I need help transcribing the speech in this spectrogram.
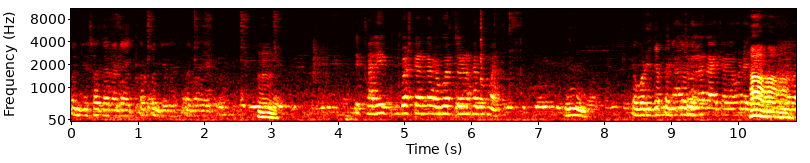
पंचवीस हजाराला एकर पंचवीस हजाराला एकर हम्म. ते खाली बस स्टँडला वर चढ हा हम्म. त्या वडीच्या पलीकडे? हा, हा, हा.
